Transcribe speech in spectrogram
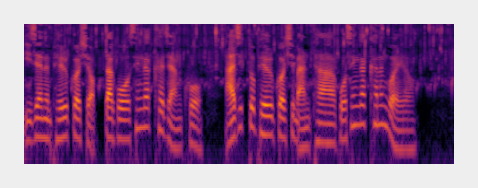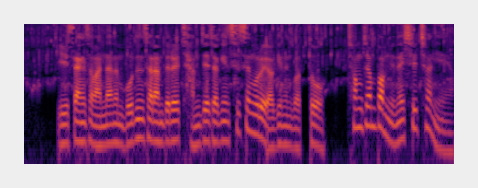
이제는 배울 것이 없다고 생각하지 않고 아직도 배울 것이 많다고 생각하는 거예요. 일상에서 만나는 모든 사람들을 잠재적인 스승으로 여기는 것도 청전법륜의 실천이에요.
